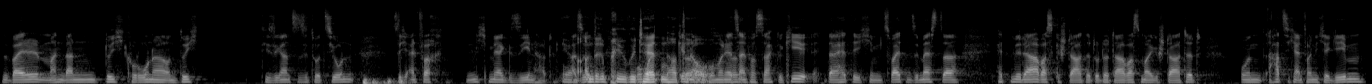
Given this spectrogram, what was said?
weil man dann durch Corona und durch diese ganze Situation sich einfach nicht mehr gesehen hat. Ja, Also, andere Prioritäten man, hatte Genau, auch, wo man jetzt ne? einfach sagt, okay, da hätte ich im zweiten Semester, hätten wir da was gestartet oder da was mal gestartet und hat sich einfach nicht ergeben.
